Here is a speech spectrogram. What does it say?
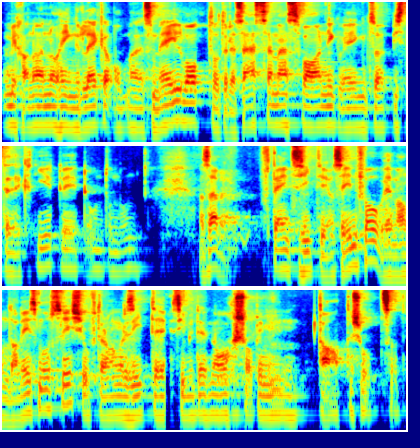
Man kann auch noch hinterlegen, ob man ein Mail will oder eine SMS-Warnung, wenn irgend so etwas detektiert wird und, und, und. Also eben, auf der einen Seite ja sinnvoll, wenn Vandalismus ist, auf der anderen Seite sind wir dann auch schon beim Datenschutz, oder?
